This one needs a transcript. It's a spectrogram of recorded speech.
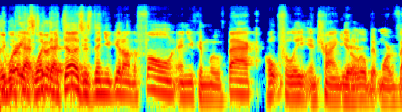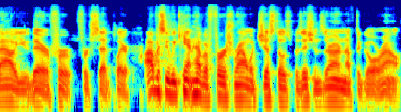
No, what that what that does is then you get on the phone and you can move back, hopefully, and try and get a little bit more value there for for said player. Obviously, we can't have a first round with just those positions. There aren't enough to go around.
